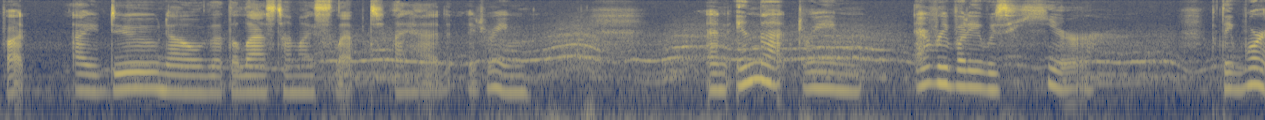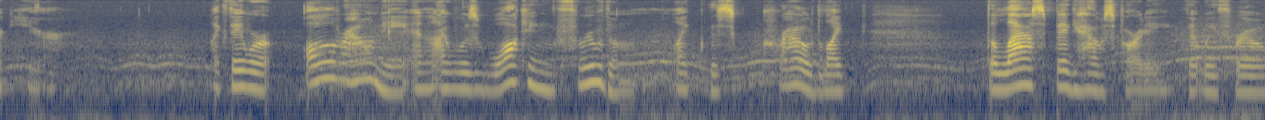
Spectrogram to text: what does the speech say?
but I do know that the last time I slept, I had a dream. And in that dream, everybody was here, but they weren't here. Like they were all around me, and I was walking through them like this crowd, like the last big house party that we threw,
